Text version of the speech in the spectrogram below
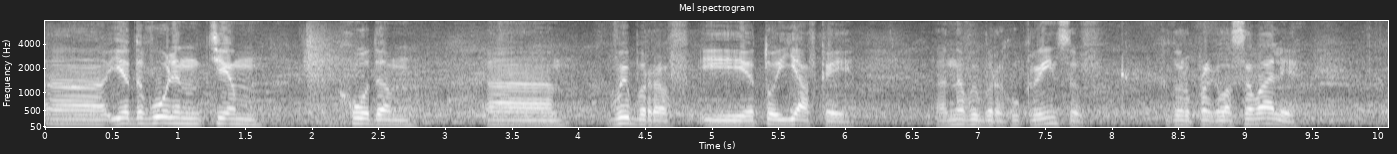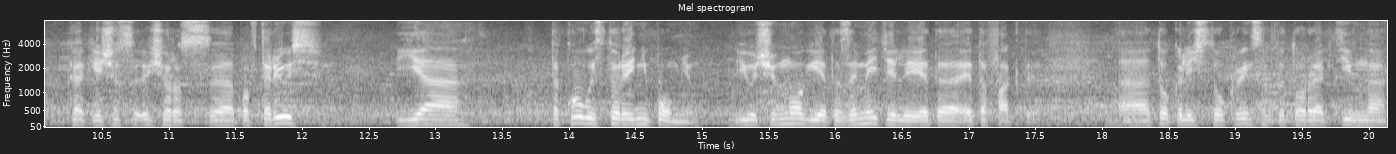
э, я доволен тем ходом э, выборов и той явкой э, на выборах украинцев, которые проголосовали. Как я сейчас еще раз э, повторюсь, я такого истории не помню. И очень многие это заметили, это, это факты. Э, То количество украинцев, которые активно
